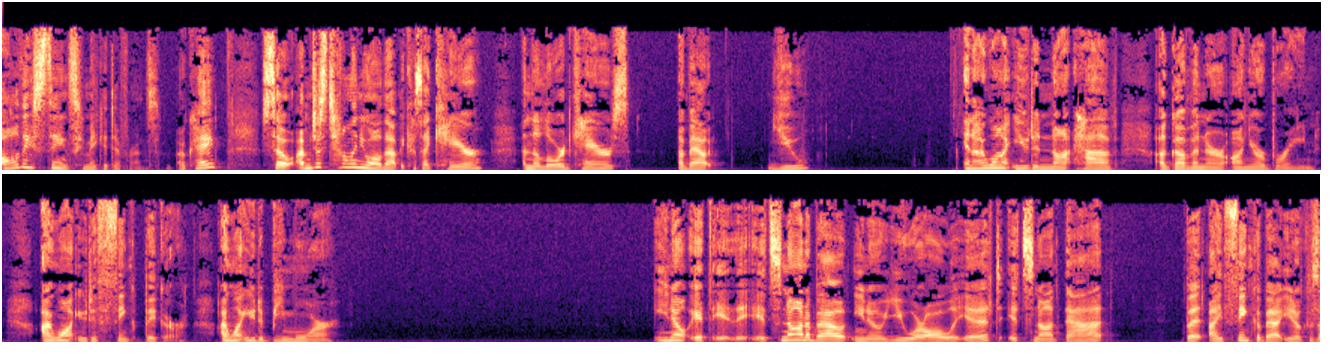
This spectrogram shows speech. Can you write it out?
All these things can make a difference. Okay? So I'm just telling you all that because I care and the Lord cares about you. And I want you to not have a governor on your brain. I want you to think bigger. I want you to be more. You know, it, it it's not about, you know, you are all it. It's not that. But I think about, you know, because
